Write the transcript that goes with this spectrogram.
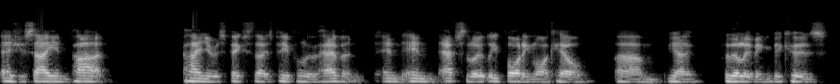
as you say, in part, paying your respects to those people who haven't, and and absolutely fighting like hell, um, you know, for the living because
